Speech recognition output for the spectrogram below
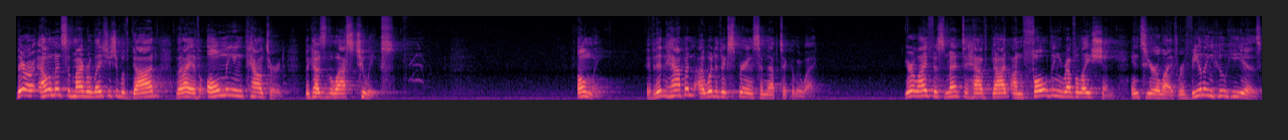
There are elements of my relationship with God that I have only encountered because of the last two weeks. Only. If it didn't happen, I wouldn't have experienced him that particular way. Your life is meant to have God unfolding revelation into your life, revealing who he is,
